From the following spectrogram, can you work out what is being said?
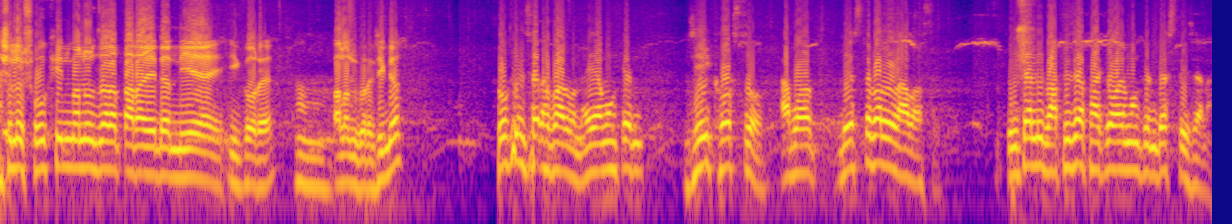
আসলে শৌখিন মানুষ যারা তারা এটা নিয়ে ই করে হ্যাঁ পালন করে ঠিক না? শৌখিন ছাড়া পারব না। এই এমনকেন যেই খরচ আবার বেচতে পারলে লাভ আছে। ইটালি বাতিজা থাকে ও এমনকেন বেচতেই চায় না।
